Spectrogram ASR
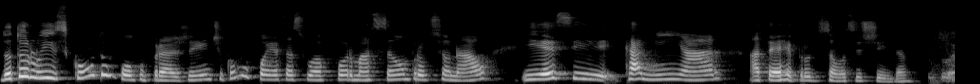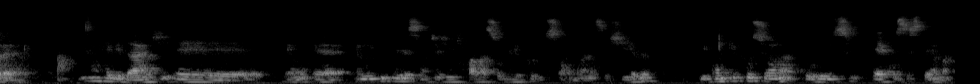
Doutor Luiz, conta um pouco para a gente como foi essa sua formação profissional e esse caminhar até a reprodução assistida. Doutora, na realidade é, é, é, é muito interessante a gente falar sobre reprodução humana assistida e como que funciona todo esse ecossistema,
